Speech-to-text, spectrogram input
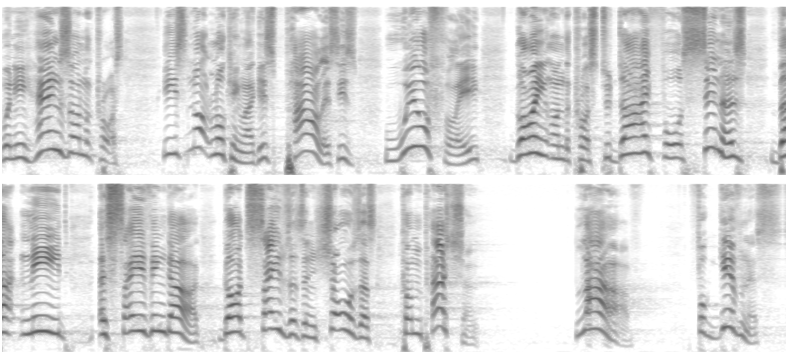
when he hangs on the cross. He's not looking like he's powerless. He's willfully going on the cross to die for sinners that need a saving God. God saves us and shows us compassion, love, forgiveness,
